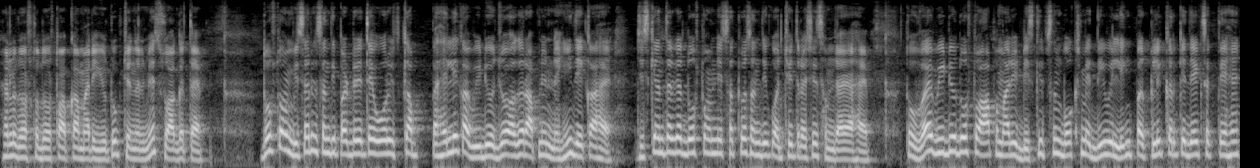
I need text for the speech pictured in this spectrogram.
हेलो दोस्तों दोस्तों, आपका हमारे यूट्यूब चैनल में स्वागत है। दोस्तों, हम विसर्ग संधि पढ़ रहे थे और इसका पहले का वीडियो जो अगर आपने नहीं देखा है, जिसके अंतर्गत दोस्तों हमने सत्व संधि को अच्छी तरह से समझाया है तो वह वीडियो दोस्तों आप हमारी डिस्क्रिप्शन बॉक्स में दी हुई लिंक पर क्लिक करके देख सकते हैं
